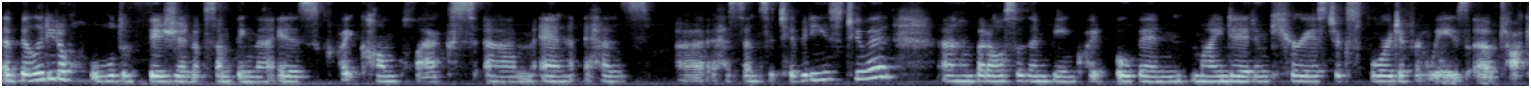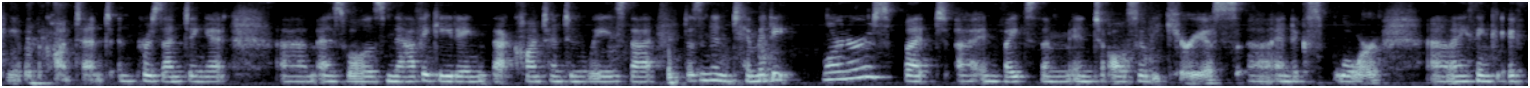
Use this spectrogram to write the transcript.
ability to hold a vision of something that is quite complex um, and has uh, has sensitivities to it, um, but also then being quite open-minded and curious to explore different ways of talking about the content and presenting it, um, as well as navigating that content in ways that doesn't intimidate learners, but uh, invites them in to also be curious uh, and explore. Um, and I think if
